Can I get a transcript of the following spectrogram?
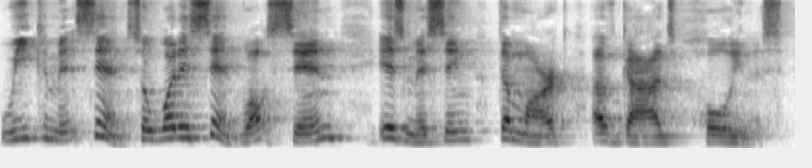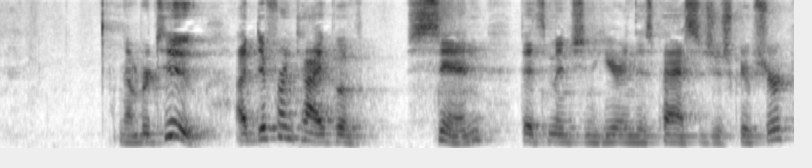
we commit sin. So, what is sin? Well, sin is missing the mark of God's holiness. Number two, a different type of sin that's mentioned here in this passage of Scripture,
